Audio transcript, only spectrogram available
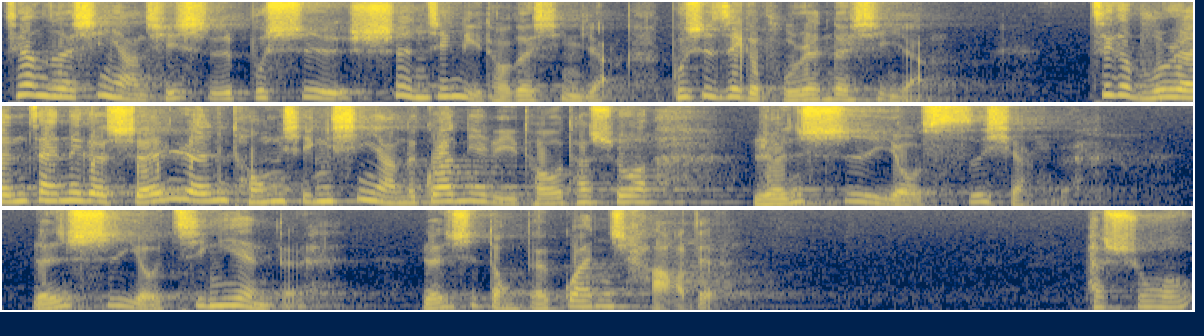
这样子的信仰其实不是圣经里头的信仰，不是这个仆人的信仰。这个仆人在那个神人同行信仰的观念里头，他说：“人是有思想的，人是有经验的，人是懂得观察的。”他说：“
